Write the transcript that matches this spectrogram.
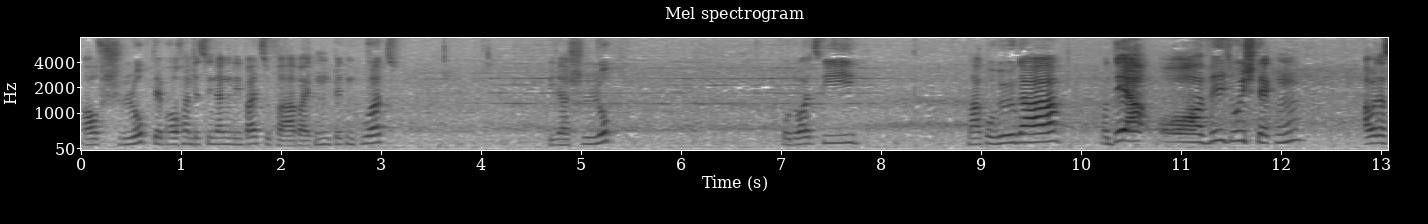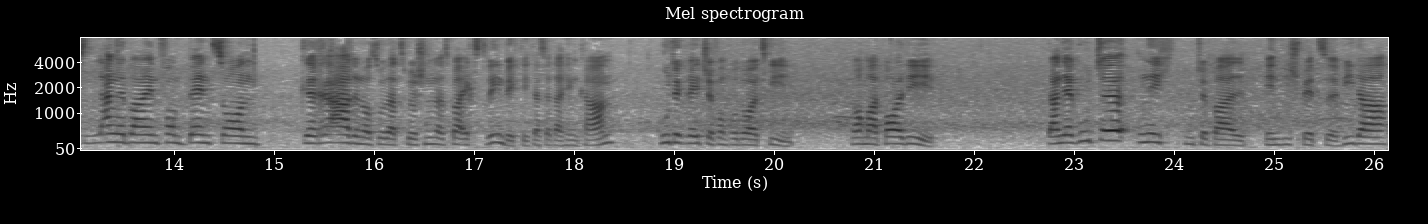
auf Schlupp, der braucht ein bisschen lange den Ball zu verarbeiten. Bittenkurt, wieder Schlupp, Podolski, Marco Höger, und der, oh, will durchstecken. Aber das lange Bein von Benson gerade noch so dazwischen. Das war extrem wichtig, dass er dahin kam. Gute Grätsche von Podolski. Nochmal Poldi. Dann der gute, nicht gute Ball in die Spitze. Wieder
